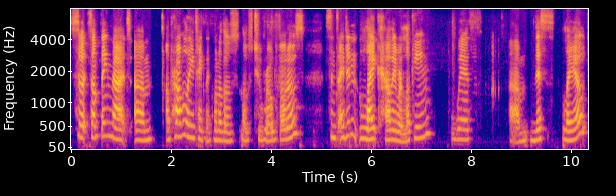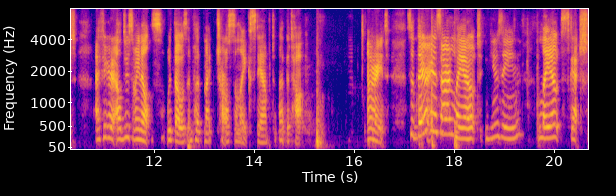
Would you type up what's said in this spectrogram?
So it's something that um, I'll probably take like one of those those two road photos since I didn't like how they were looking with um, this layout. I figured I'll do something else with those and put like Charleston Lake stamped at the top. All right, so there is our layout using layout sketch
